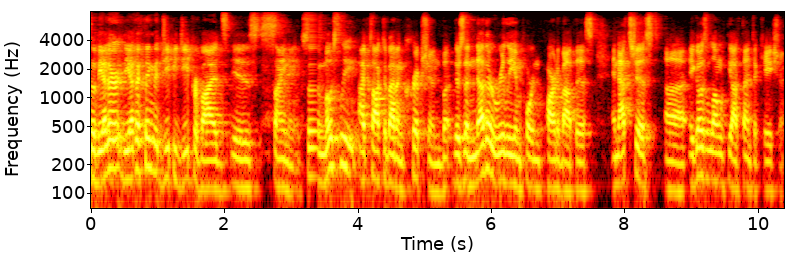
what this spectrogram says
So the other the other thing that GPG provides is signing. So mostly I've talked about encryption, but there's another really important part about this, and that's just uh, it goes along with the authentication.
